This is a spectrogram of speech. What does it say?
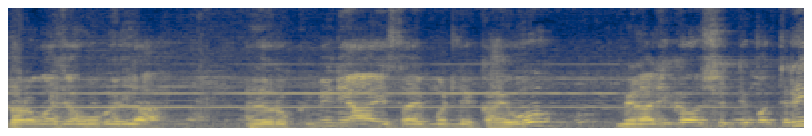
दरवाजा उघडला. आणि रुक्मिणी आई साहेब म्हटले काय हो? मिळाली का हो सिद्धीपत्रे?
